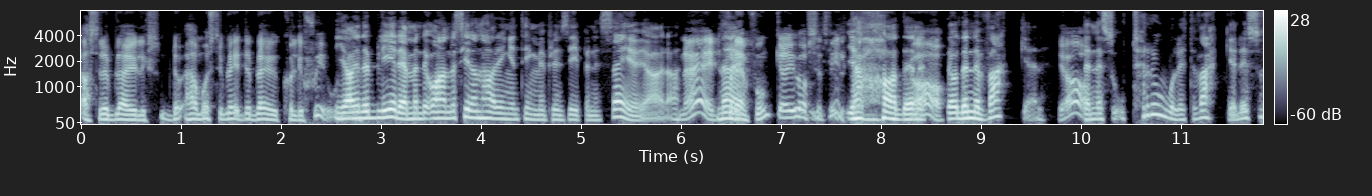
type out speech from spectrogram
alltså det blir ju liksom, här måste bli, det blir ju kollision. Ja, det blir det, men det, å andra sidan har det ingenting med principen i sig att göra. Nej, Nej. för den funkar ju oavsett vilket. Ja, den, Ja. Är, och den är vacker. Ja, Den är så otroligt vacker. Det är så,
